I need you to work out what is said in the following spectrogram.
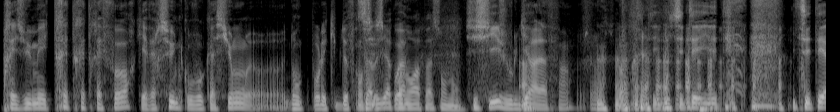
présumé très très très fort qui avait reçu une convocation euh, donc pour l'équipe de France. Ça veut dire qu'on n'aura pas son nom. Si si, je vous le dis ah. à la fin. C'était, c'était,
